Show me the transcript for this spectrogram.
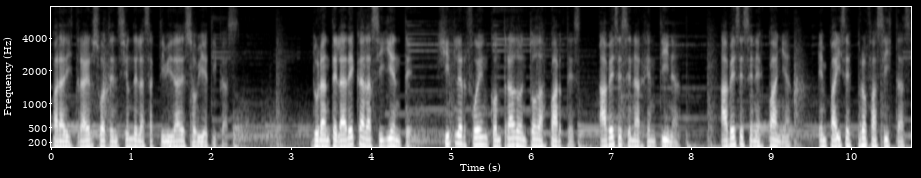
para distraer su atención de las actividades soviéticas. Durante la década siguiente, Hitler fue encontrado en todas partes, a veces en Argentina, a veces en España, en países profascistas,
